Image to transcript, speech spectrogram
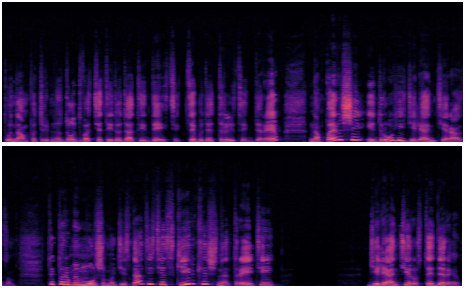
то нам потрібно до 20 додати 10. Це буде 30 дерев на першій і другій ділянці разом. Тепер ми можемо дізнатися, скільки ж на третій ділянці росте дерев.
